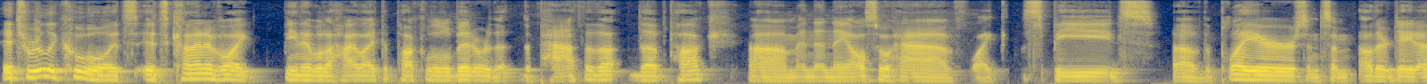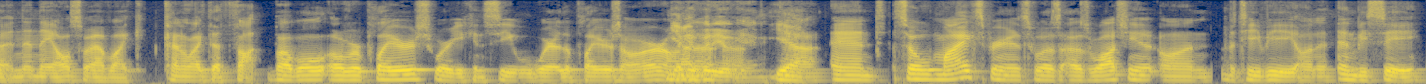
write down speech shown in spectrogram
It's really cool. It's it's kind of like being able to highlight the puck a little bit or the, the path of the, the puck. Um, and then they also have like speeds of the players and some other data. And then they also have like kind of like the thought bubble over players where you can see where the players are. on Yeah. Like a the- video game. yeah. And so my experience was I was watching it on the TV on NBC,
